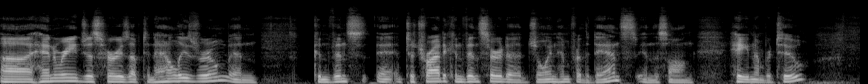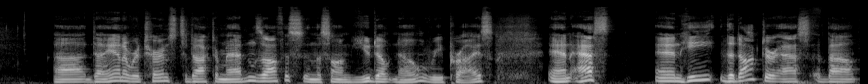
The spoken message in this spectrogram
Uh, Henry just hurries up to Natalie's room and convince uh, to try to convince her to join him for the dance in the song "Hey Number 2. Uh, Diana returns to Dr. Madden's office in the song "You Don't Know" reprise, and asks, and he, the doctor, asks about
